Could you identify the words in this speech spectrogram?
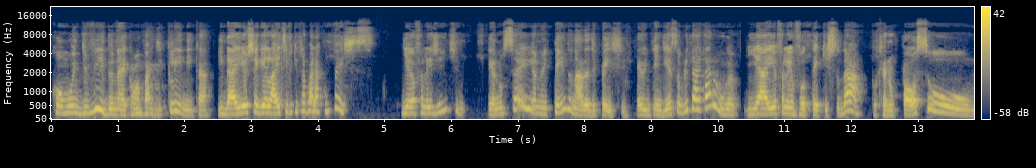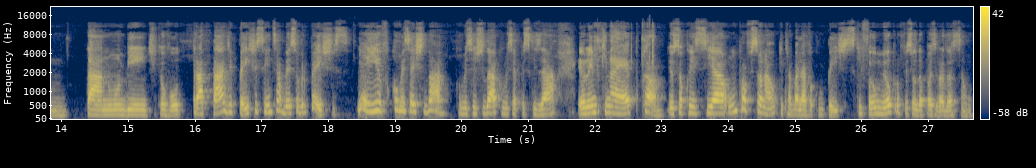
como indivíduo, né? Como uhum. a parte de clínica. E daí eu cheguei lá e tive que trabalhar com peixes. E aí eu falei, gente, eu não sei, eu não entendo nada de peixe. Eu entendia sobre tartaruga. E aí eu falei, eu vou ter que estudar, porque eu não posso estar num ambiente que eu vou tratar de peixes sem saber sobre peixes. E aí eu comecei a estudar, comecei a estudar, comecei a pesquisar. Eu lembro que na época eu só conhecia um profissional que trabalhava com peixes, que foi o meu professor da pós-graduação.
